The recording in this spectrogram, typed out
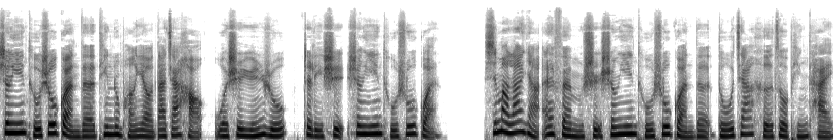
声音图书馆的听众朋友，大家好，我是云如，这里是声音图书馆。喜马拉雅 FM 是声音图书馆的独家合作平台。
